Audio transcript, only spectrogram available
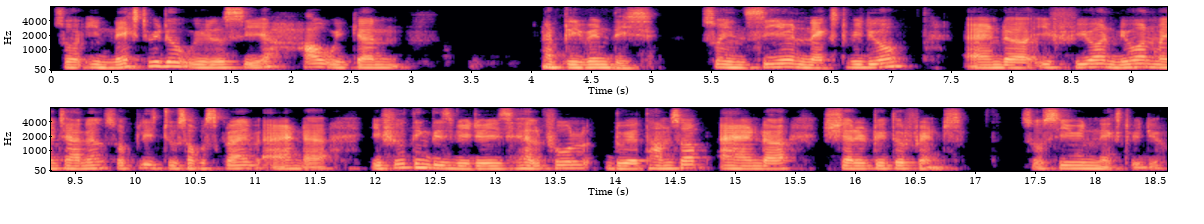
So in next video we will see how we can uh, prevent this. So in see you in next video. And uh, if you are new on my channel so please do subscribe. And uh, if you think this video is helpful do a thumbs up and share it with your friends so see you in next video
